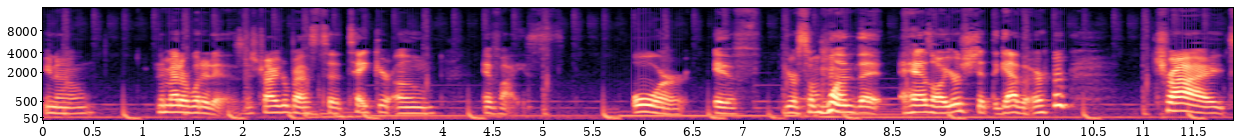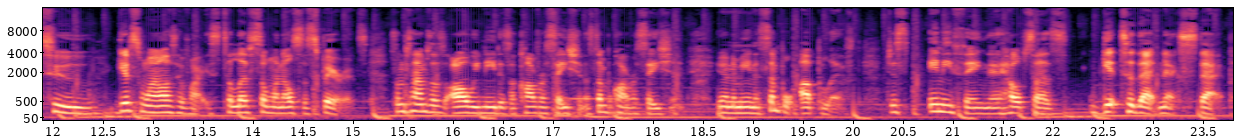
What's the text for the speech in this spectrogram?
You know, no matter what it is, just try your best to take your own advice. Or if you're someone that has all your shit together, try to give someone else advice to lift someone else's spirits. Sometimes that's all we need is a conversation, a simple conversation. You know what I mean? A simple uplift. Just anything that helps us get to that next step.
